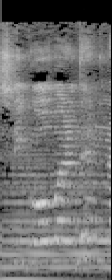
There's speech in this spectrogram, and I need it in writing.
Shri Govardhan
